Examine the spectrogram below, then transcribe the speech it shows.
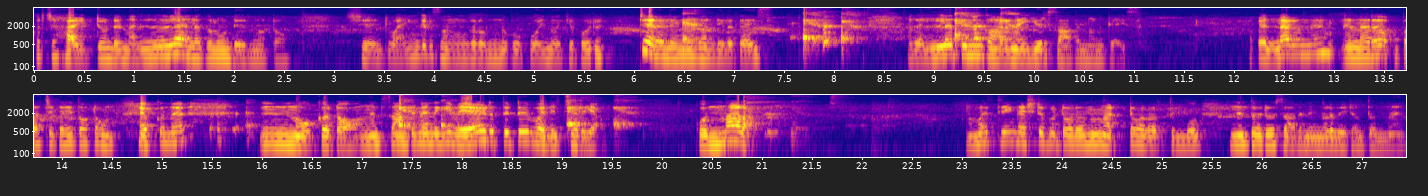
കുറച്ച് ഹൈറ്റും ഉണ്ട് നല്ല ഇലകളും ഉണ്ടായിരുന്നു കേട്ടോ. പക്ഷേ എനിക്ക് ഭയങ്കര സങ്കടം. ഒന്നിപ്പോൾ പോയി നോക്കിയപ്പോൾ ഒരൊറ്റ ഇലല്ലെങ്കിൽ കണ്ടില്ല ഗൈസ് അതെല്ലാത്തിനും കാരണം ഈ ഒരു സാധനമാണ് ഗൈസ് അപ്പോൾ എല്ലാവരും ഒന്ന് എല്ലാവരും പച്ചക്കറി തോട്ടവും ഒക്കെ ഒന്ന് നോക്കട്ടോ. അങ്ങനത്തെ സാധനത്തിനുണ്ടെങ്കിൽ വേഗം എടുത്തിട്ട് വലിച്ചെറിയാം. കൊന്നാളാം. നമ്മൾ ഇത്രയും കഷ്ടപ്പെട്ട് ഓരോന്ന് നട്ട് വളർത്തുമ്പോൾ ഇങ്ങനത്തെ ഓരോ സാധനങ്ങൾ വരും തിന്നാൻ.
